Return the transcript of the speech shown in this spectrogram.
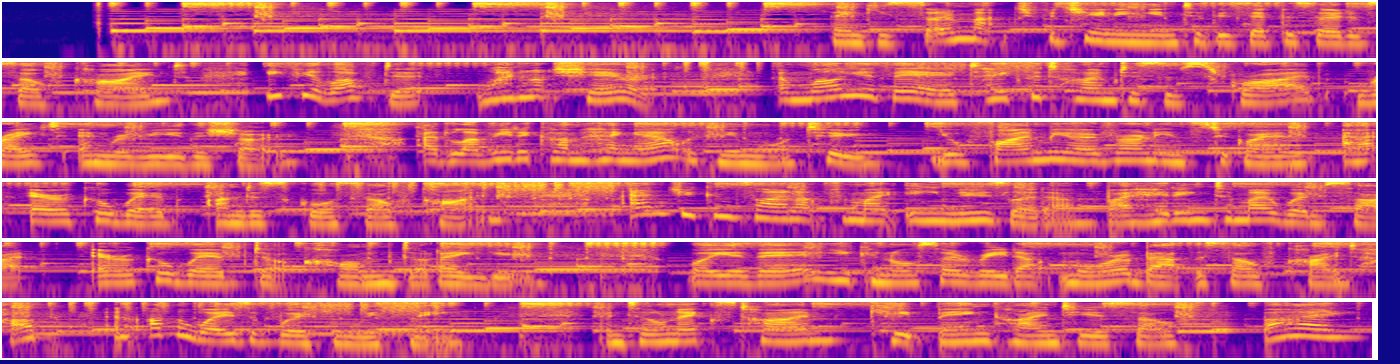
Thank you so much for tuning into this episode of Self Kind. If you loved it, why not share it? And while you're there, take the time to subscribe, rate, and review the show. I'd love you to come hang out with me more too. You'll find me over on Instagram at Erica Webb underscore self kind. And you can sign up for my e newsletter by heading to my website, ericawebb.com.au. While you're there, you can also read up more about the Self Kind Hub and other ways of working with me. Until next time, keep being kind to yourself. Bye.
